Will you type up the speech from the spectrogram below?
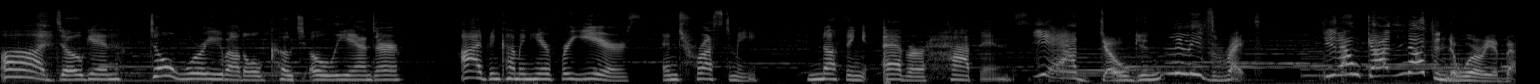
Ah, Dogen, Don't worry about old Coach Oleander. I've been coming here for years, and trust me, nothing ever happens. Yeah, Dogen, Lili's right. You don't got nothing to worry about.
